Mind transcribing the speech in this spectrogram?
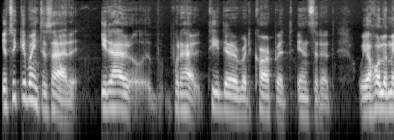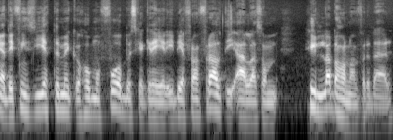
jag tycker bara inte så här i det här, på det här tidigare Red Carpet incident. Och jag håller med, det finns jättemycket homofobiska grejer i det. Framförallt i alla som hyllade honom för det där.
